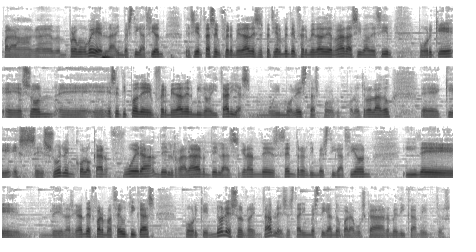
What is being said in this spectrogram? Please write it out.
para eh, promover la investigación de ciertas enfermedades, especialmente enfermedades raras, iba a decir, porque eh, son eh, ese tipo de enfermedades minoritarias muy molestas, por, por otro lado, que se suelen colocar fuera del radar de los grandes centros de investigación y de, de las grandes farmacéuticas porque no les son rentables estar investigando para buscar medicamentos.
